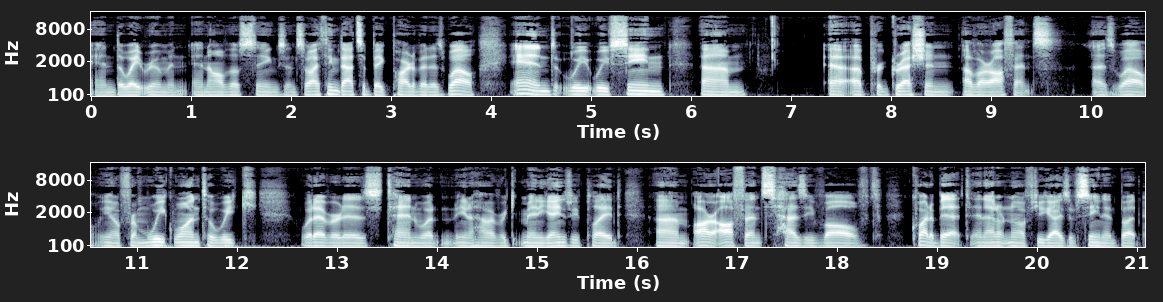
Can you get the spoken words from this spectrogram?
and the weight room and, and all those things. And so, I think that's a big part of it as well. And we we've seen um, a, a progression of our offense as well. You know, from week one to week whatever it is, ten, what you know, however many games we've played, um, our offense has evolved quite a bit. And I don't know if you guys have seen it, but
